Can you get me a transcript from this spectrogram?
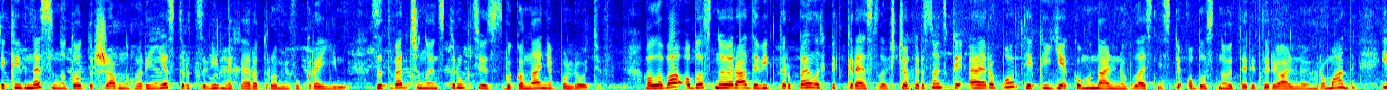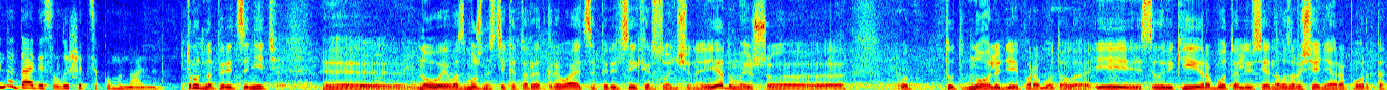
який внесено до Державного реєстру цивільних аеродромів України. Затверджено інструкцію з виконання польотів. Голова обласної ради Віктор Пелех підкреслив, що Херсонський аеропорт, який є комунальною власністю обласної територіальної громади, і надалі залишиться комунальним. Трудно переоценить э, новые возможности, которые открываются перед всей Херсонщиной. И я думаю, что э, вот тут много людей поработало. И силовики работали все на возвращение аэропорта,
